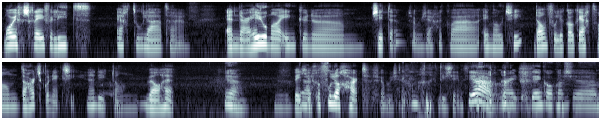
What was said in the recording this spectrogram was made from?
mooi geschreven lied echt toelaten. En daar helemaal in kunnen zitten, zullen we zeggen, qua emotie. Dan voel ik ook echt van de hartsconnectie, hè, die ik dan wel heb. Ja. Een beetje gevoelig hart, zullen we zeggen, in die zin. Ja, maar ik denk ook als je... Ehm,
